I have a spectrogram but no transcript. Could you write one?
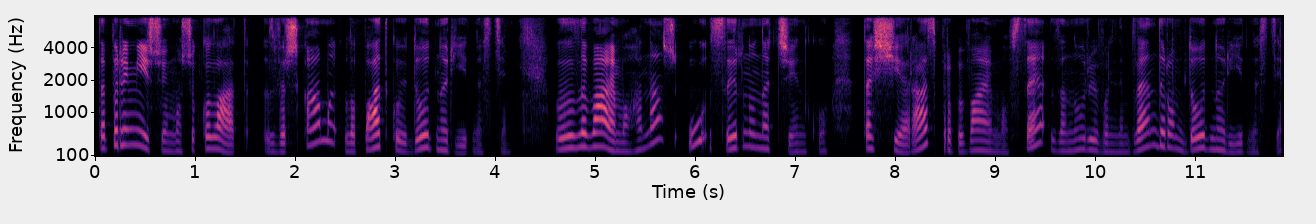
Та перемішуємо шоколад з вершками лопаткою до однорідності. Виливаємо ганаш у сирну начинку та ще раз пробиваємо все занурювальним блендером до однорідності.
